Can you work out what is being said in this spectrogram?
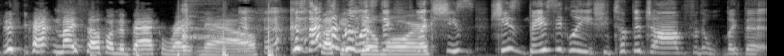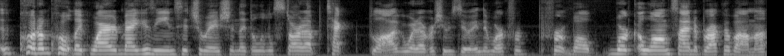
Just patting myself on the back right now. because that's Fuck a realistic. Gilmore. Like she's she's basically she took the job for the like the quote unquote like Wired magazine situation, like the little startup tech blog or whatever she was doing to work for for well work alongside of Barack Obama.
